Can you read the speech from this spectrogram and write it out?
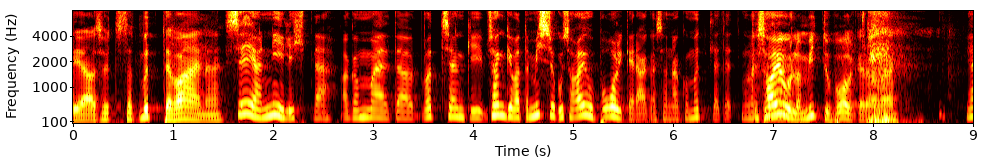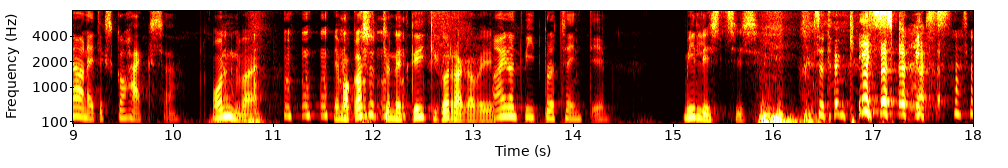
ja sa ütled, sa oled mõttevaene. see on nii lihtne, aga mõelda, vot see ongi, see ongi vaata, missuguse aju poolkeraga sa nagu mõtled, et. kas tunne... ajul on mitu poolkera või? jaa, näiteks kaheksa. on või? ja ma kasutan neid kõiki korraga või? ainult viit protsenti. millist siis seda keskmist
